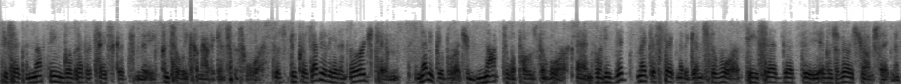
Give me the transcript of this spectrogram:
He said, "Nothing will ever taste good to me until we come out against this war." Because everybody had urged him, many people urged him not to oppose the war. And when he did make a statement against the war, he said that the, it was a very strong statement,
